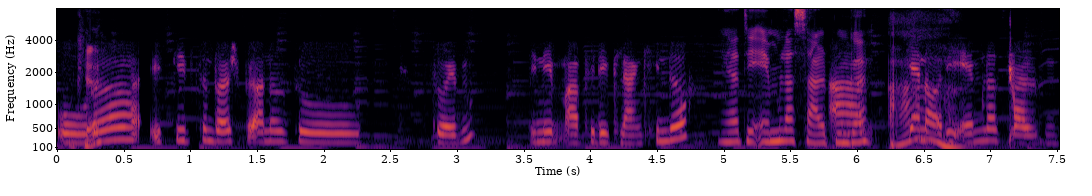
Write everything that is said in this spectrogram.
Oder es gibt zum Beispiel auch noch so Salben, die nimmt man auch für die kleinen Kinder. Ja, die Emler-Salben, Ah, gell? Genau, die Emler-Salben.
